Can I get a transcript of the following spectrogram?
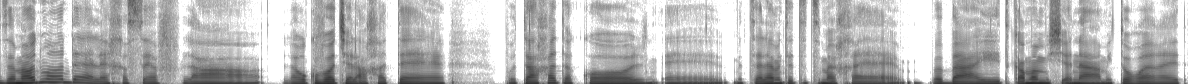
זה מאוד מאוד אה, להיחשף לעוקבות שלך. את אה, פותחת הכל, מצלמת את עצמך בבית, כמה משנה, מתעוררת.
